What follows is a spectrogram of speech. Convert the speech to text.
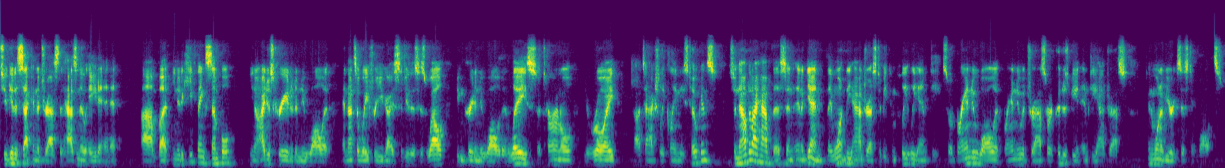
to get a second address that has no ADA in it. Um, but you know to keep things simple, you know I just created a new wallet, and that's a way for you guys to do this as well. You can create a new wallet in Lace, Eternl, Yoroi uh, to actually claim these tokens. So now that I have this, and, and again, they want the address to be completely empty. So a brand new wallet, brand new address, or it could just be an empty address in one of your existing wallets.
